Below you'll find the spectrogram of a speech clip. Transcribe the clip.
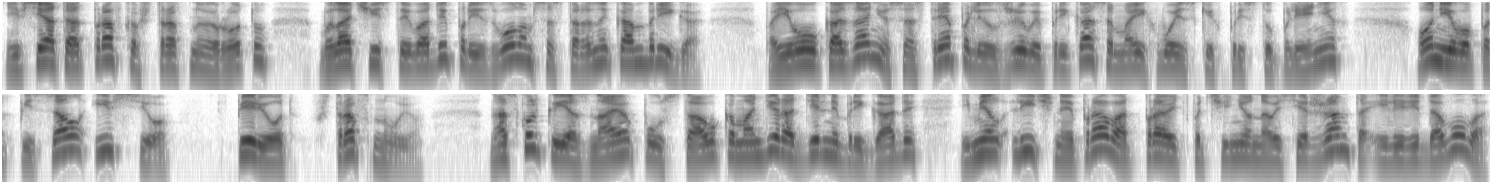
и вся эта отправка в штрафную роту была чистой воды произволом со стороны комбрига. По его указанию состряпали лживый приказ о моих воинских преступлениях, он его подписал и все. Вперед, в штрафную. Насколько я знаю, по уставу командир отдельной бригады имел личное право отправить подчиненного сержанта или рядового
